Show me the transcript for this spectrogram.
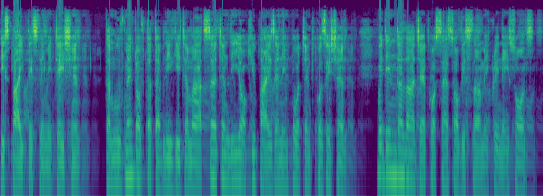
Despite this limitation, the movement of the Tablighi Jamaat certainly occupies an important position within the larger process of Islamic Renaissance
